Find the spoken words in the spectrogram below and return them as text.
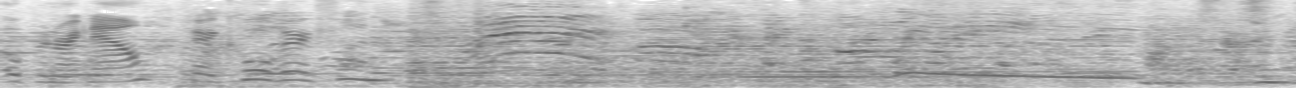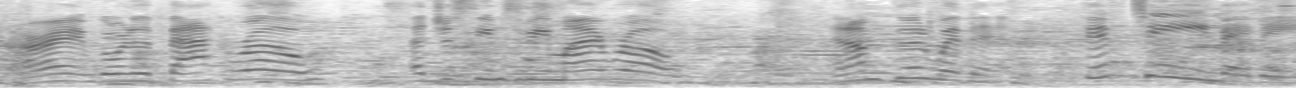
open right now. Very cool, very fun. All right, I'm going to the back row. That just seems to be my row. And I'm good with it. 15, baby.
